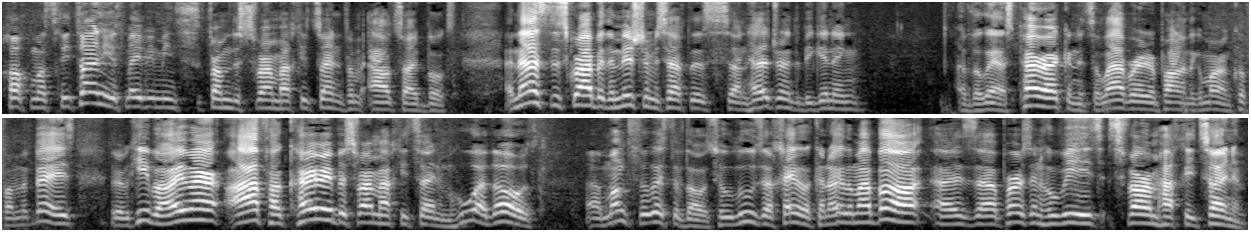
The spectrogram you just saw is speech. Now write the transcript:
Chachmas Chitzonius maybe means from the Svarim Hachitzoinim from outside books, and that's described by the Mishnah Masechtas Sanhedrin at the beginning of the last parak, and it's elaborated upon in the Gemara in Kufam Beis. Who are those amongst the list of those who lose a chelik and oilam haba is a person who reads svarim hachitzonim,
